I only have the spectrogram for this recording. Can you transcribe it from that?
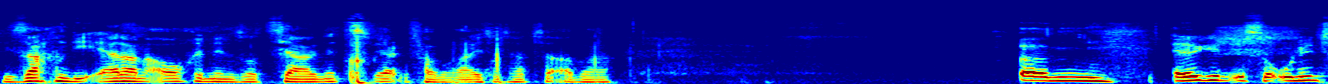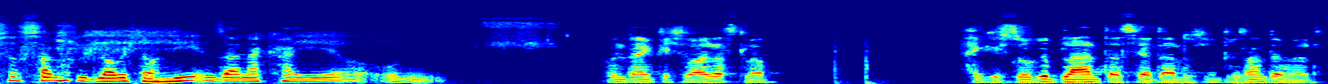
die Sachen, die er dann auch in den sozialen Netzwerken verbreitet hatte, aber ähm, Elgin ist so uninteressant wie, glaube ich, noch nie in seiner Karriere und und eigentlich war das, glaube eigentlich so geplant, dass er dadurch interessanter wird.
